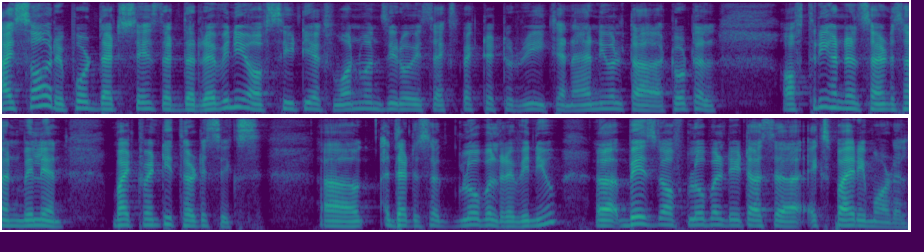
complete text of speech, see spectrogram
I saw a report that says that the revenue of CTX110 is expected to reach an annual total of 377 million by 2036. Uh, that is a global revenue uh, based off GlobalData's uh, expiry model.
